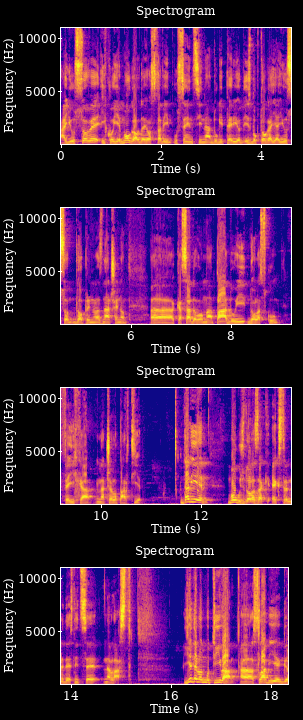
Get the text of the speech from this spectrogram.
Ajusove i koji je mogao da je ostavi u senci na dugi period i zbog toga je Ajuso doprinula značajno eh, Kasadovom padu i dolasku Fejha na čelo partije. Da li je moguć dolazak ekstremne desnice na vlast. Jedan od motiva a, slabijeg e,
